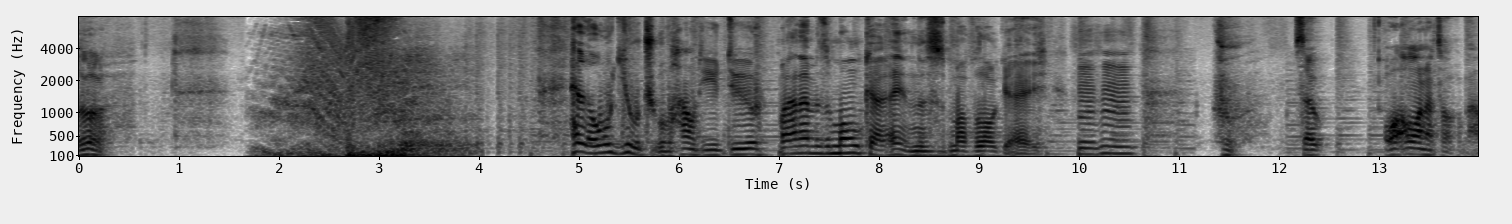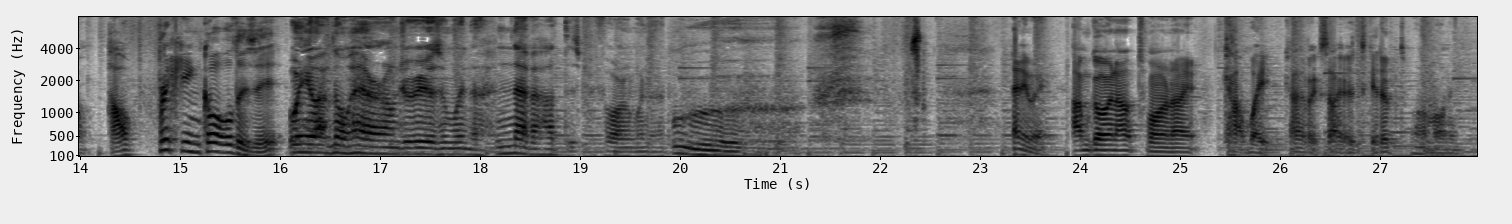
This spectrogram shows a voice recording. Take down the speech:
Ugh. Hello YouTube, how do you do? My name is Monkaiy and this is my vlog, eh? So, what I want to talk about, how freaking cold is it when you have no hair around your ears in winter? Never had this before in winter. Ooh. Anyway, I'm going out tomorrow night. Can't wait. Kind of excited to get up tomorrow morning.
